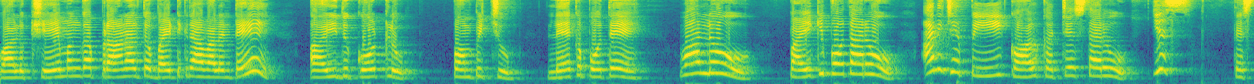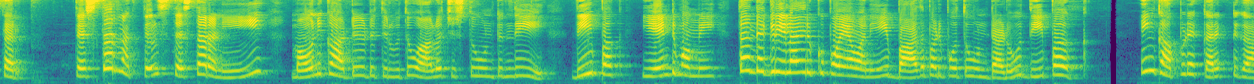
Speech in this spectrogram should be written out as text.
వాళ్ళు క్షేమంగా ప్రాణాలతో బయటికి రావాలంటే ఐదు కోట్లు పంపించు. లేకపోతే వాళ్ళు పైకి పోతారు అని చెప్పి కాల్ కట్ చేస్తారు. ఎస్ తెస్తారు. తెస్తారు నాకు తెలిసి తెస్తారని మౌనిక అటు ఇటు తిరుగుతూ ఆలోచిస్తూ ఉంటుంది. దీపక్ ఏంటి మమ్మీ తన దగ్గర ఇలా ఇరుక్కుపోయామని బాధపడిపోతూ ఉంటాడు దీపక్. ఇంకా అప్పుడే కరెక్ట్గా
